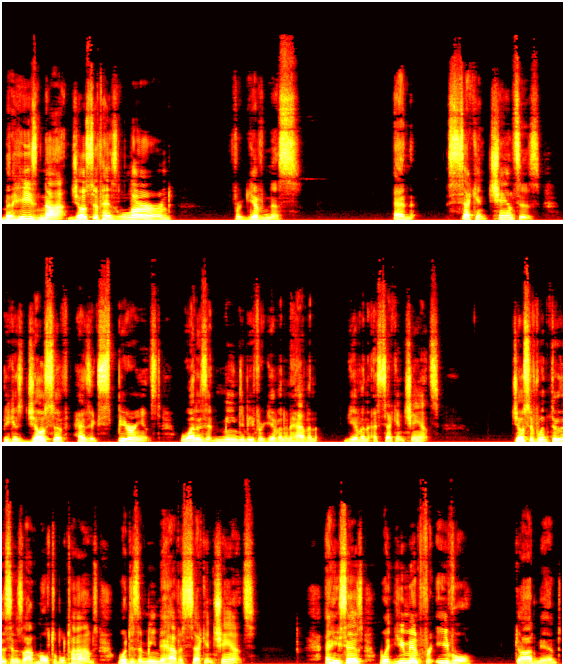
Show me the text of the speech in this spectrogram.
But he's not. Joseph has learned forgiveness and second chances because Joseph has experienced what does it mean to be forgiven and having given a second chance. Joseph went through this in his life multiple times. What does it mean to have a second chance? And he says, what you meant for evil, God meant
